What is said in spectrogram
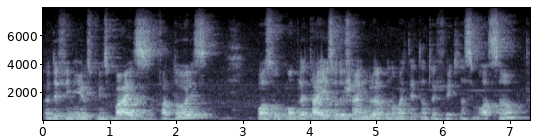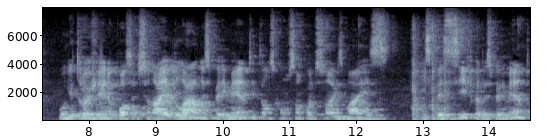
eu defini os principais fatores, posso completar isso ou deixar em branco, não vai ter tanto efeito na simulação. O nitrogênio eu posso adicionar ele lá no experimento, então como são condições mais específicas do experimento,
